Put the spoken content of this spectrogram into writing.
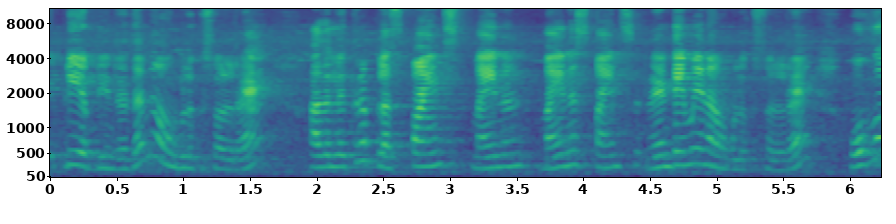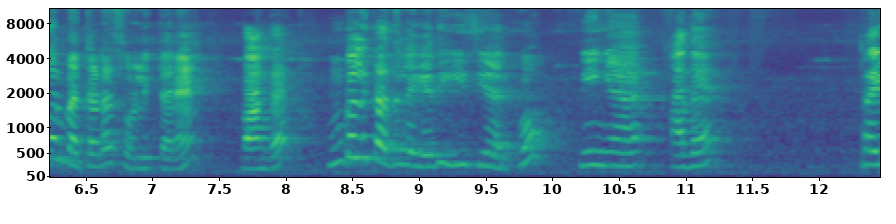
எப்படி அப்படின்றத நான் உங்களுக்கு சொல்கிறேன் அதில் இருக்கிற plus points minus minus points ரெண்டையுமே நான் உங்களுக்கு சொல்கிறேன் ஒவ்வொரு மெத்தடாக சொல்லித்தரேன். வாங்க உங்களுக்கு அதில் எது ஈஸியாக இருக்கோ நீங்கள் அதை ட்ரை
